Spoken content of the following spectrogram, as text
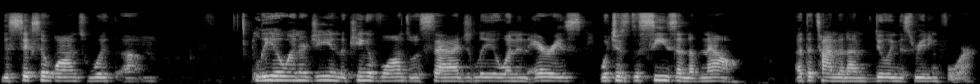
The Six of Wands with um, Leo energy, and the King of Wands with Sag, Leo, and an Aries, which is the season of now at the time that I'm doing this reading for.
